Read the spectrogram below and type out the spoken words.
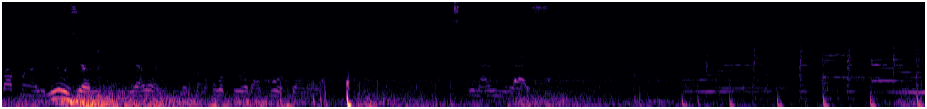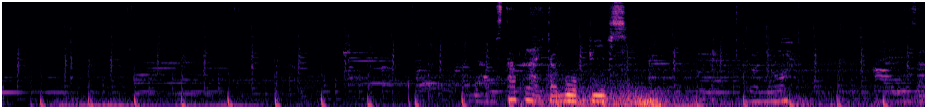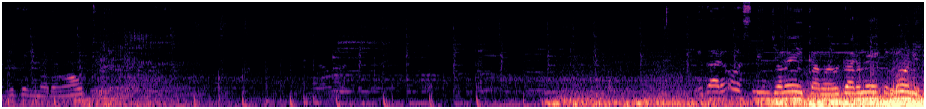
Bob Marley Museum. Yeah, man. Look on Hope Road, I go up there now in a real life. Yeah, the stoplight I go peeps. Don't know. Always have the vendor them out. We gotta hustle in Jamaica, man. We gotta make the money.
